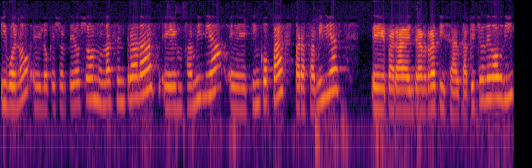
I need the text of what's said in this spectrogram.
y bueno, eh, lo que sorteo son unas entradas en familia, eh, cinco packs para familias eh, para entrar gratis al Capricho de Gaudí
